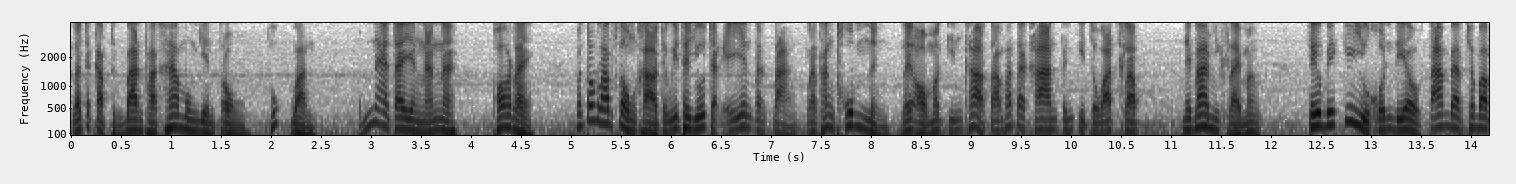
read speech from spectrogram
แล้วจะกลับถึงบ้านพัก5โมงเย็นตรง ทุกวัน ผมแน่ใจอย่างนั้นนะเพราะอะไรมันต้องรับส่งข่าวจากวิทยุจากเอเย่นต่างๆ กระทั่งทุ่มหนึ่ง เลยออกมากินข้าวตามพัตคารเป็นกิจวัตรครับ ในบ้านมีใครมั่งติลบิกกี้อยู่คนเดียว ตามแบบฉบับ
